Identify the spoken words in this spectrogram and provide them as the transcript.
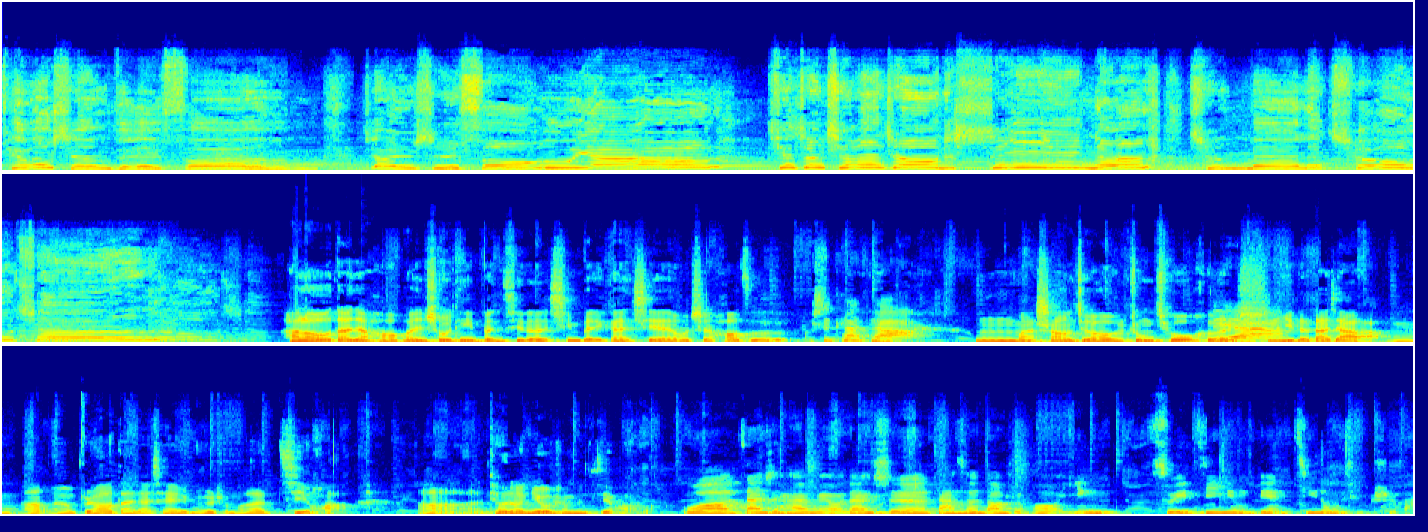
飘向北方，家人是否无恙？肩上沉重的行囊，盛满了惆怅。Hello，大家好，欢迎收听本期的新北干线，我是耗子。我是跳跳，嗯，马上就要中秋和十一的大假了，嗯啊，不知道大家现在有没有什么计划啊？跳跳，你有什么计划吗？我暂时还没有，但是打算嗯到时候应、随机应变，机动行事吧。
